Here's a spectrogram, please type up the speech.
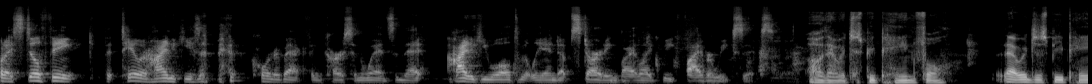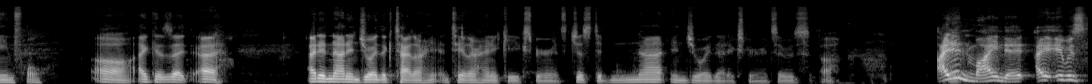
but I still think that Taylor Heinicke is a better quarterback than Carson Wentz, and that Heinicke will ultimately end up starting by like week five or week six. Oh, that would just be painful. That would just be painful. Oh, I because I uh, I did not enjoy the Tyler Taylor Heinicke experience. Just did not enjoy that experience. It was. Oh. I didn't mind it. I it was.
